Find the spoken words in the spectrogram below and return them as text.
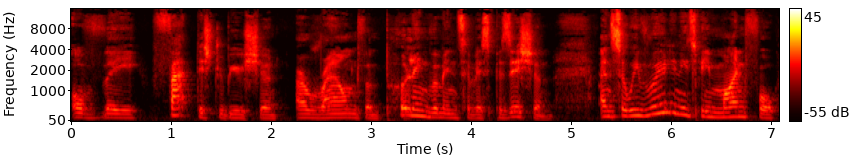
of the fat distribution around them, pulling them into this position. And so we really need to be mindful.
